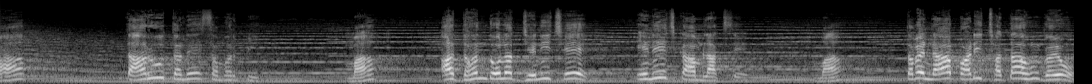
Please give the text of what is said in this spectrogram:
માં, તારું તને સમર્પિત. માં, આ ધન દોલત જેની છે, એને જ કામ લાગશે. માં, તમે ના પાડી છતાં હું ગયો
